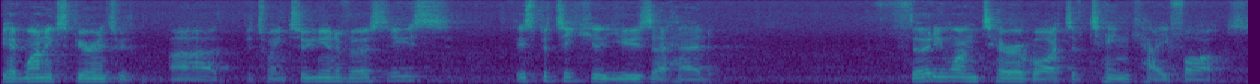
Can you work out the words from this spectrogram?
we had one experience with uh, between two universities. This particular user had 31 terabytes of 10K files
